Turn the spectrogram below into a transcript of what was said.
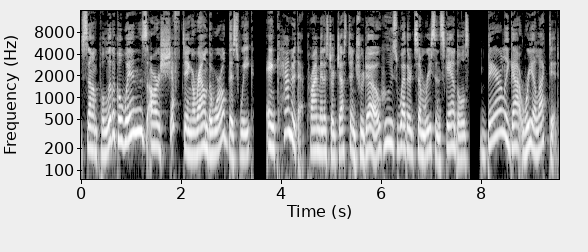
Some political winds are shifting around the world this week. In Canada, Prime Minister Justin Trudeau, who's weathered some recent scandals, barely got reelected.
